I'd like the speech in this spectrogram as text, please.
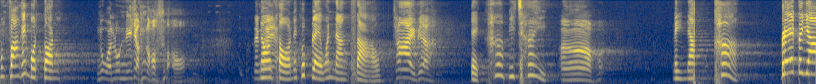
มึงฟังให้หมดก่อน นึกว่ารุ่นนี้ยังนอสอยังนไงออะสอเนี่ยเขาแปลว่านางสาว ใช่พี่อะแต่ข้าไม่ใช่ เออเพราะในนามข้าเรตยา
